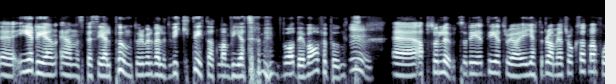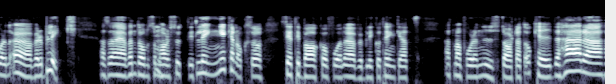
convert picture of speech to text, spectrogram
eh, är det en, en speciell punkt då är det väl väldigt viktigt att man vet vad det var för punkt. Mm. Eh, absolut, så det, det tror jag är jättebra. Men jag tror också att man får en överblick. Alltså även de som Mm. har suttit länge kan också se tillbaka och få en överblick och tänka att, att man får en nystart. Att okej, det här äh,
